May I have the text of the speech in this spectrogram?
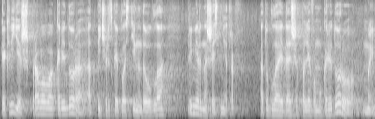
Как видишь, правого коридора от питчерской пластины до угла примерно 6 метров. От угла и дальше по левому коридору мы.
